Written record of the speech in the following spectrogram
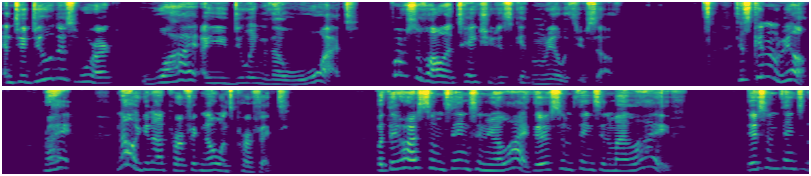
And to do this work, why are you doing the what? First of all, it takes you just getting real with yourself. Just getting real, right? No, you're not perfect. No one's perfect. But there are some things in your life. There are some things in my life. There's some things in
